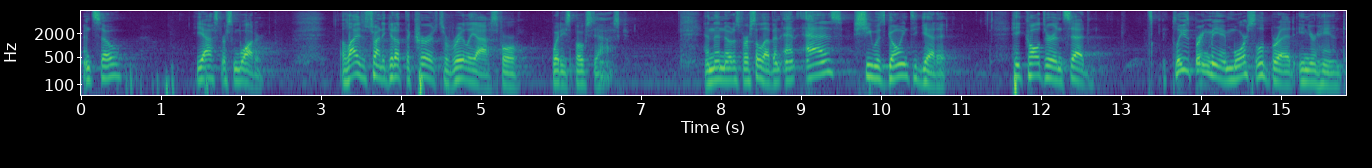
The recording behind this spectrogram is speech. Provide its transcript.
And so he asked for some water. Elijah's trying to get up the courage to really ask for what he's supposed to ask. And then notice verse 11. And as she was going to get it, he called her and said, Please bring me a morsel of bread in your hand.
